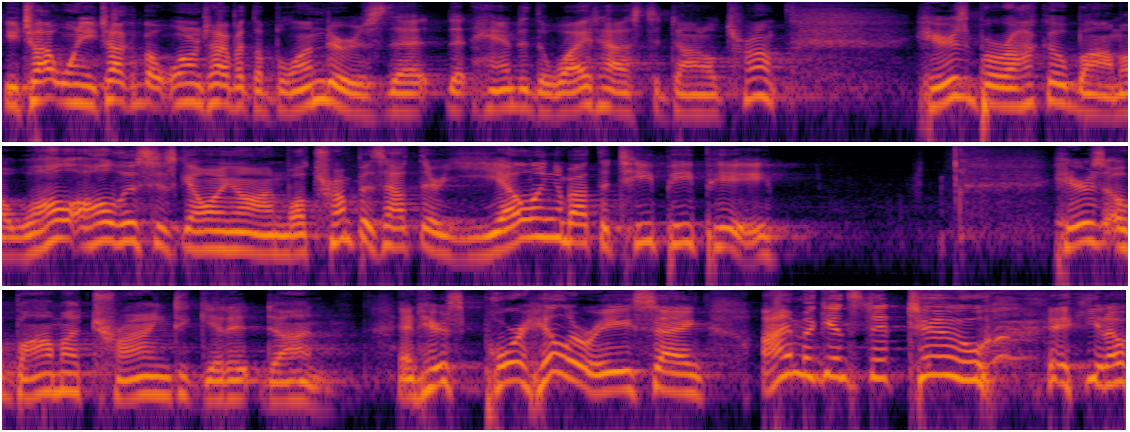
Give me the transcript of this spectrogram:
you talk, when you talk about, when we talk about the blunders that, that handed the White House to Donald Trump, here's Barack Obama. While all this is going on, while Trump is out there yelling about the TPP, here's Obama trying to get it done. And here's poor Hillary saying, I'm against it too. you know,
